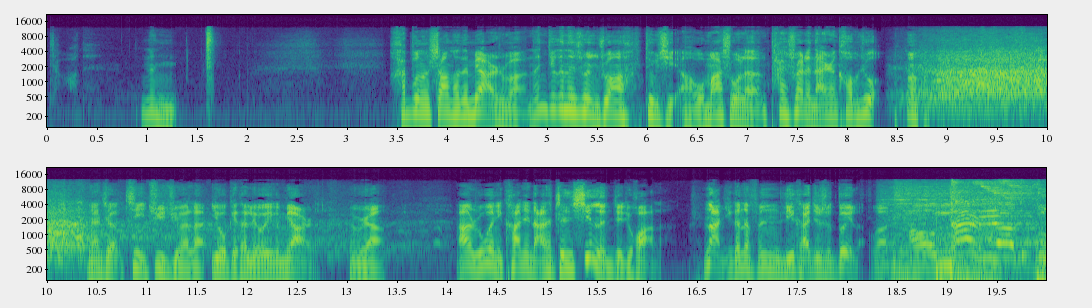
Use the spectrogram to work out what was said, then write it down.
家伙的，那你还不能伤他的面是吧？那你就跟他说：“你说啊，对不起啊，我妈说了，太帅的男人靠不住。”你看这既拒绝了，又给他留一个面了，是不是？啊，如果你看这男的真信了你这句话了。那你跟他分离开就是对了，我告诉你。好男人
